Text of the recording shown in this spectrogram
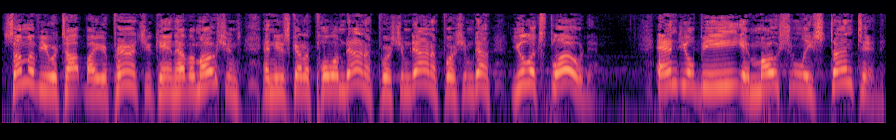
Some of you were taught by your parents you can't have emotions and you just got to pull them down and push them down and push them down. You'll explode and you'll be emotionally stunted.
